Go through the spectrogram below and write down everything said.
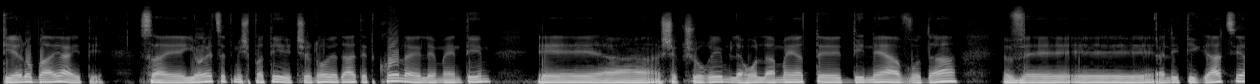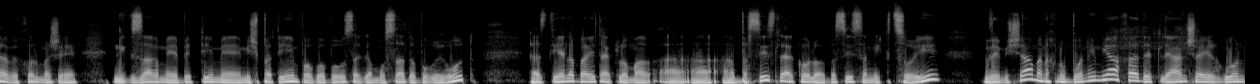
תהיה לו בעיה איתי. יועצת משפטית שלא יודעת את כל האלמנטים שקשורים לעולמיית דיני העבודה והליטיגציה וכל מה שנגזר מהיבטים משפטיים, פה בבורסה גם מוסד הבוררות, אז תהיה לה בעיתה, כלומר הבסיס להכל הוא הבסיס המקצועי, ומשם אנחנו בונים יחד את לאן שהארגון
